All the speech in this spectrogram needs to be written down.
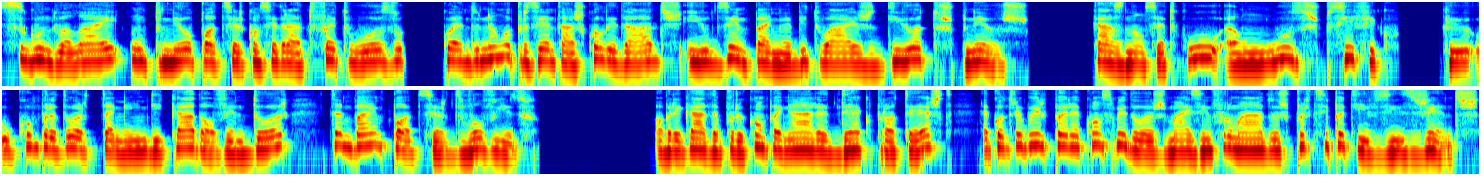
Segundo a lei, um pneu pode ser considerado defeituoso quando não apresenta as qualidades e o desempenho habituais de outros pneus. Caso não se adeque a um uso específico que o comprador tenha indicado ao vendedor, também pode ser devolvido. Obrigada por acompanhar a DEC Proteste a contribuir para consumidores mais informados, participativos e exigentes.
